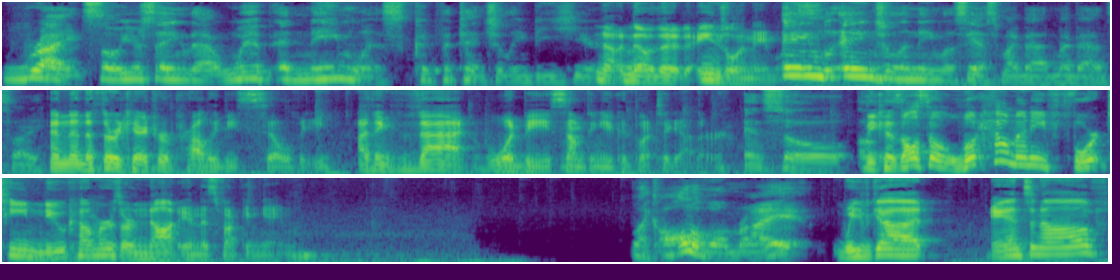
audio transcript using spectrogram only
right. So you're saying that Whip and Nameless could potentially be here. No, no, the Angel and nameless. Angel, Angel and Nameless. Yes, my bad, my bad. Sorry. and then the third character would probably be Sylvie. I think that would be something you could put together. And so uh, Because also, look how many 14 newcomers are not in this fucking game. like all of them, right? We've got Antonov,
